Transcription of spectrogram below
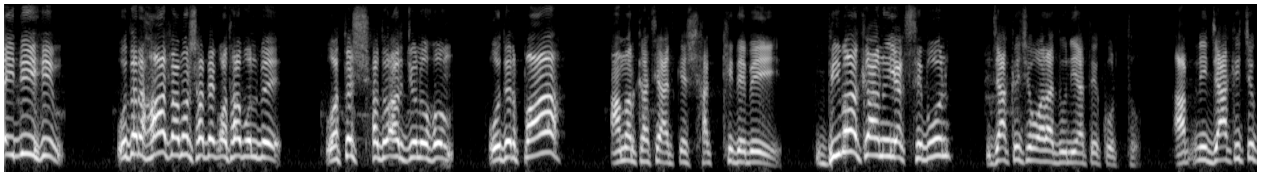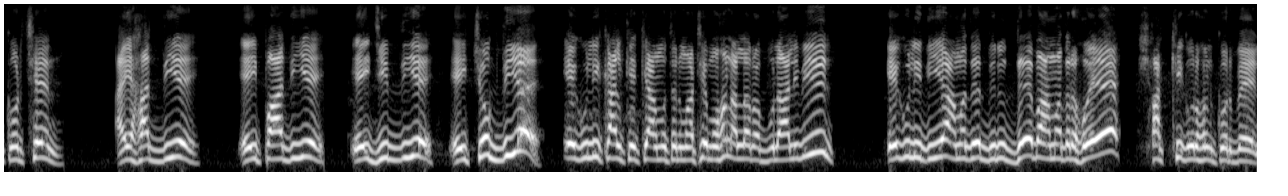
আইদিহিম, ওদের হাত আমার সাথে কথা বলবে। ওয়া তাশহাদু আরজুলুহুম, ওদের পা আমার কাছে আজকে সাক্ষী দেবে। বিমা কানু ইয়াকসিবুন, যা কিছু ওরা দুনিয়াতে করত। আপনি যা কিছু করছেন, এই হাত দিয়ে, এই পা দিয়ে এই জীব দিয়ে, এই চোখ দিয়ে, এগুলি কালকে কেয়ামতের মাঠে মহান আল্লাহ রব্বুল আলমিন এগুলি দিয়ে আমাদের বিরুদ্ধে বা আমাদের হয়ে সাক্ষী গ্রহণ করবেন।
